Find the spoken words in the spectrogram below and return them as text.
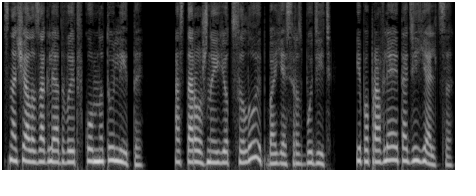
Сначала заглядывает в комнату Литы, осторожно ее целует, боясь разбудить, и поправляет одеяльце,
